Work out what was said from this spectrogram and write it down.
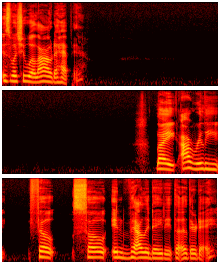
It's what you allow to happen. Like, I really felt so invalidated the other day.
